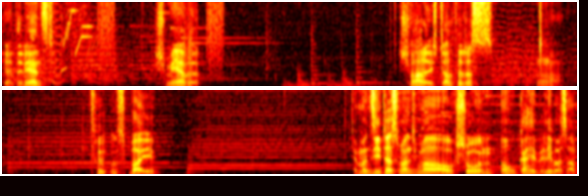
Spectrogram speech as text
ja, dein Ernst? Schmerbe. Schade, ich dachte, das oh, tritt uns bei. Ja, man sieht das manchmal auch schon... Oh, geil, Belebersam.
